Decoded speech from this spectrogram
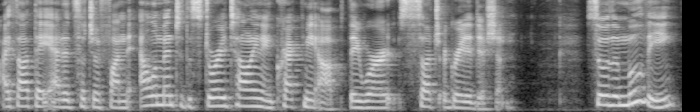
I thought they added such a fun element to the storytelling and cracked me up. They were such a great addition. So the movie,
